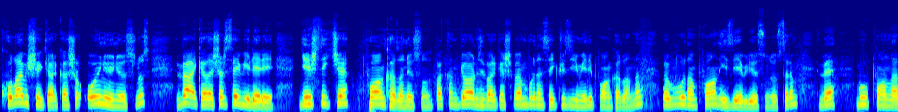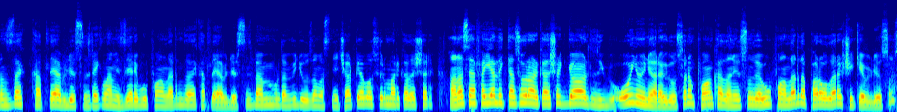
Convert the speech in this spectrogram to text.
kolay bir şekilde arkadaşlar oyun oynuyorsunuz. Ve arkadaşlar seviyeleri geçtikçe puan kazanıyorsunuz. Bakın gördüğünüz gibi arkadaşlar ben buradan 827 puan kazandım. Ve buradan puan izleyebiliyorsunuz dostlarım. Ve bu puanlarınızı da katlayabiliyorsunuz. Reklam izleyerek bu puanlarını da katlayabilirsiniz. Ben buradan video uzamasın diye çarpıya basıyorum arkadaşlar. Ana sayfaya geldikten sonra arkadaşlar gördüğünüz gibi oyun oynayarak dostlarım puan kazanıyorsunuz ve bu puanları da para olarak çekebiliyorsunuz.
